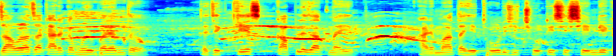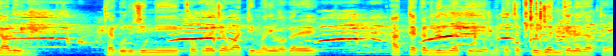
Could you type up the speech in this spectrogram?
जावळाचा कार्यक्रम होईपर्यंत त्याचे केस कापले जात नाहीत. आणि मग आता ही थोडीशी छोटीशी शेंडी काढून त्या गुरुजींनी खोबऱ्याच्या वाटीमध्ये वगैरे आत्याकडे दिली जाते. मग त्याचं पूजन केलं जातं.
